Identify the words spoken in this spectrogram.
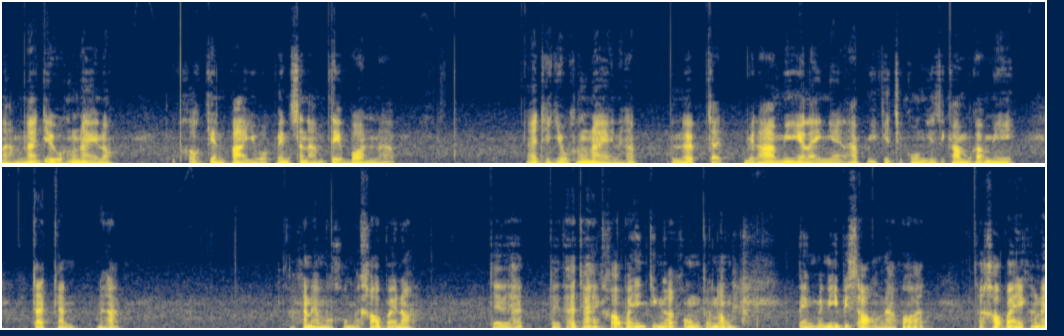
นามน่าจะอยู่ข้างในเนาะเขาเขียนป้ายอยู่ว่าเป็นสนามเตะบอลนะครับ น่าจะอยู่ข้างในนะครับเป็นแบบจัดเวลามีอะไรเงี้ยนะครับ มีกิจกรรมกิจกรรมก็มีจัดกันนะครับ ข้างในผมคงไม่เข้าไปเนาะแต่ถ้าแต่ถ้าจะให้เข้าไปจริง ๆ ก็คงต้องต้องแบ่งเป็น EP สองนะ เพราะว่าถ้าเข้าไปข้างใน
